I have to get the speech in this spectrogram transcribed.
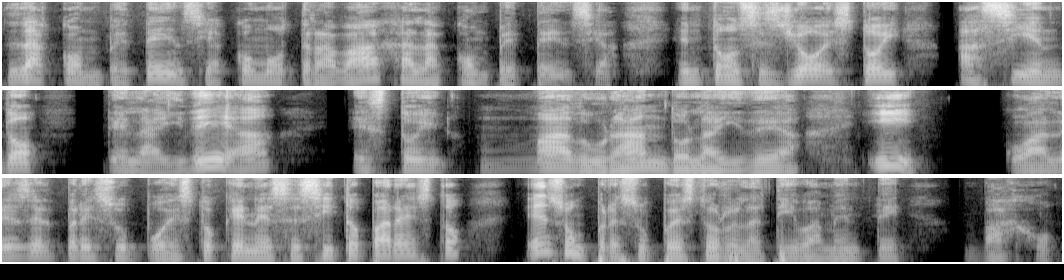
la competencia, cómo trabaja la competencia. Entonces yo estoy haciendo de la idea, estoy madurando la idea. ¿Y cuál es el presupuesto que necesito para esto? Es un presupuesto relativamente bajo,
